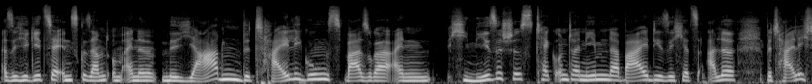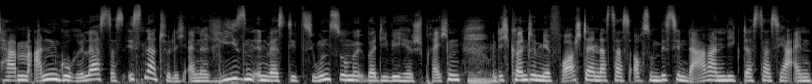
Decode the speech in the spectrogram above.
Also hier geht es ja insgesamt um eine Milliardenbeteiligung. Es war sogar ein chinesisches Tech-Unternehmen dabei, die sich jetzt alle beteiligt haben an Gorillas. Das ist natürlich eine Rieseninvestitionssumme, über die wir hier sprechen. Mhm. Und ich könnte mir vorstellen, dass das auch so ein bisschen daran liegt, dass das ja ein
